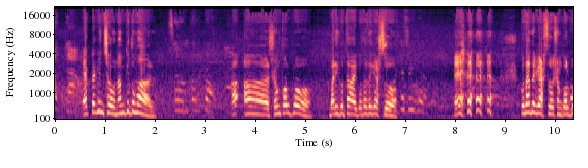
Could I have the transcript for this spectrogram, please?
একটা। একটা কিনছো? নাম কি তোমার? সংকল্প। আ, আ, সংকল্প। বাড়ি কোথায়? কোথা থেকে আসছো? কোথা থেকে আসছো সংকল্প।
